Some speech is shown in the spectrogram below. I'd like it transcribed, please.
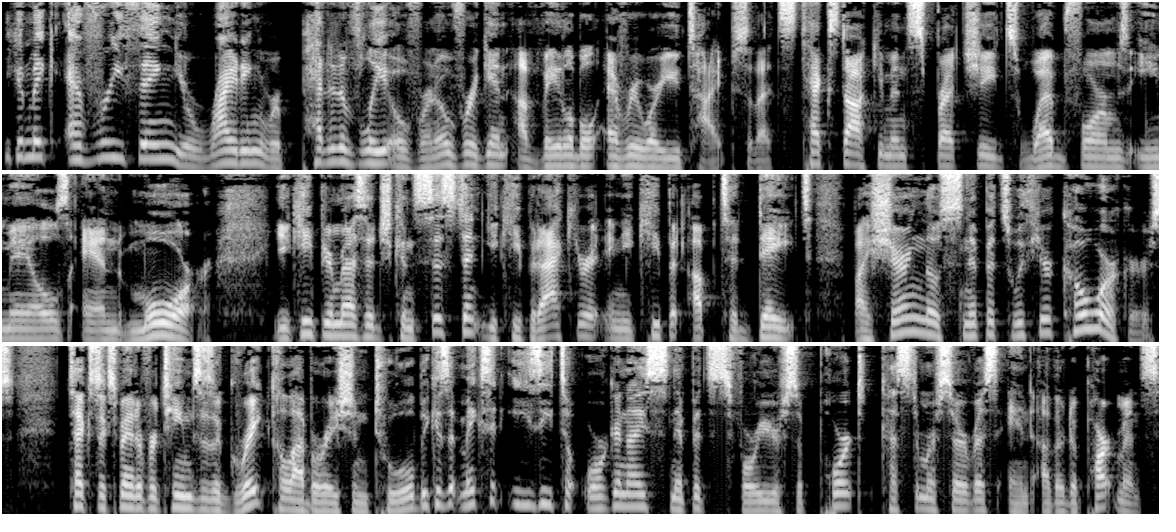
You can make everything you're writing repetitively over and over again available everywhere you type. So that's text documents, spreadsheets, web forms, emails, and more. You keep your message consistent, you keep it accurate, and you keep it up to date by sharing those snippets with your coworkers. Text Expander for Teams is a great collaboration tool because it makes it easy to organize snippets for your support, customer service, and other departments.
